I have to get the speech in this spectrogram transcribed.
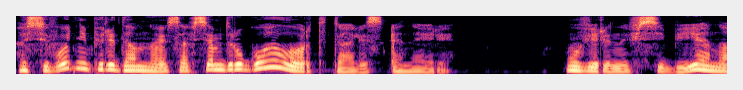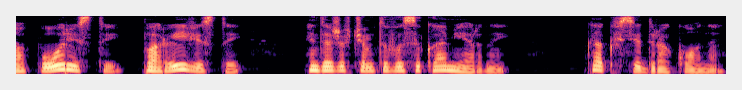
а сегодня передо мной совсем другой лорд Талис Энери. Уверенный в себе, напористый, порывистый и даже в чем-то высокомерный, как все драконы.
